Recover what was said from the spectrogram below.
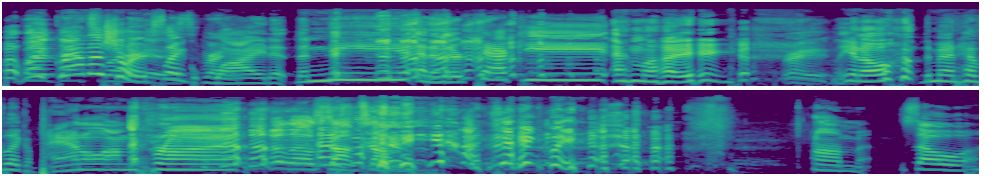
But, But like grandma shorts, like right. wide at the knee, and then they're khaki, and like Right. you know, they might have like a panel on the front. A little And it's something, like- something. yeah, exactly. um, so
